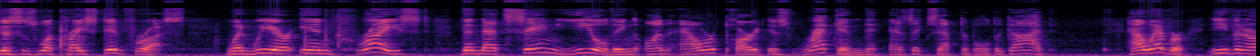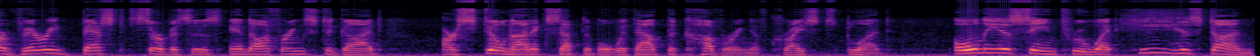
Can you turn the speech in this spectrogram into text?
This is what Christ did for us. When we are in Christ, then that same yielding on our part is reckoned as acceptable to God. However, even our very best services and offerings to God are still not acceptable without the covering of Christ's blood. Only as seen through what he has done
